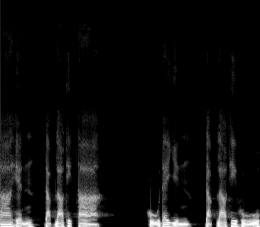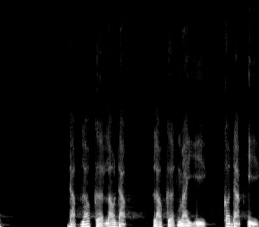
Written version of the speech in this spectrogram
ตาเห็น ดับแล้วที่ตา หูได้ยิน ดับแล้วที่หู ดับแล้วเกิดแล้วดับ แล้วเกิดใหม่อีก ก็ดับอีก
